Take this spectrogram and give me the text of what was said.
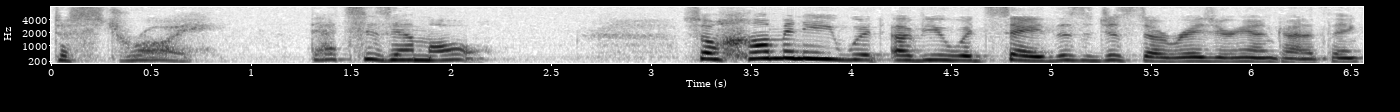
destroy. That's his MO. So, how many would, of you would say, this is just a raise your hand kind of thing,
